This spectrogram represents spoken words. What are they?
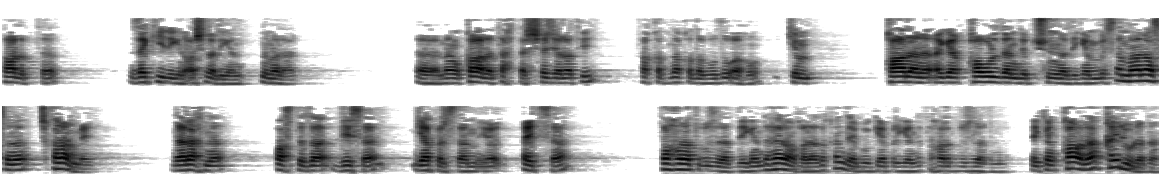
tolibni zakiyligini oshiradigan nimalar man qola tahta shajarati faqat naqada vuduahu kim qolani agar qovuldan deb tushuniladigan bo'lsa ma'nosini chiqarolmaydi daraxtni ostida desa gapirsa yo aytsa tahorati buziladi deganda hayron qoladi qanday bu gapirganda tahorat buziladimi lekin qola qayluladan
